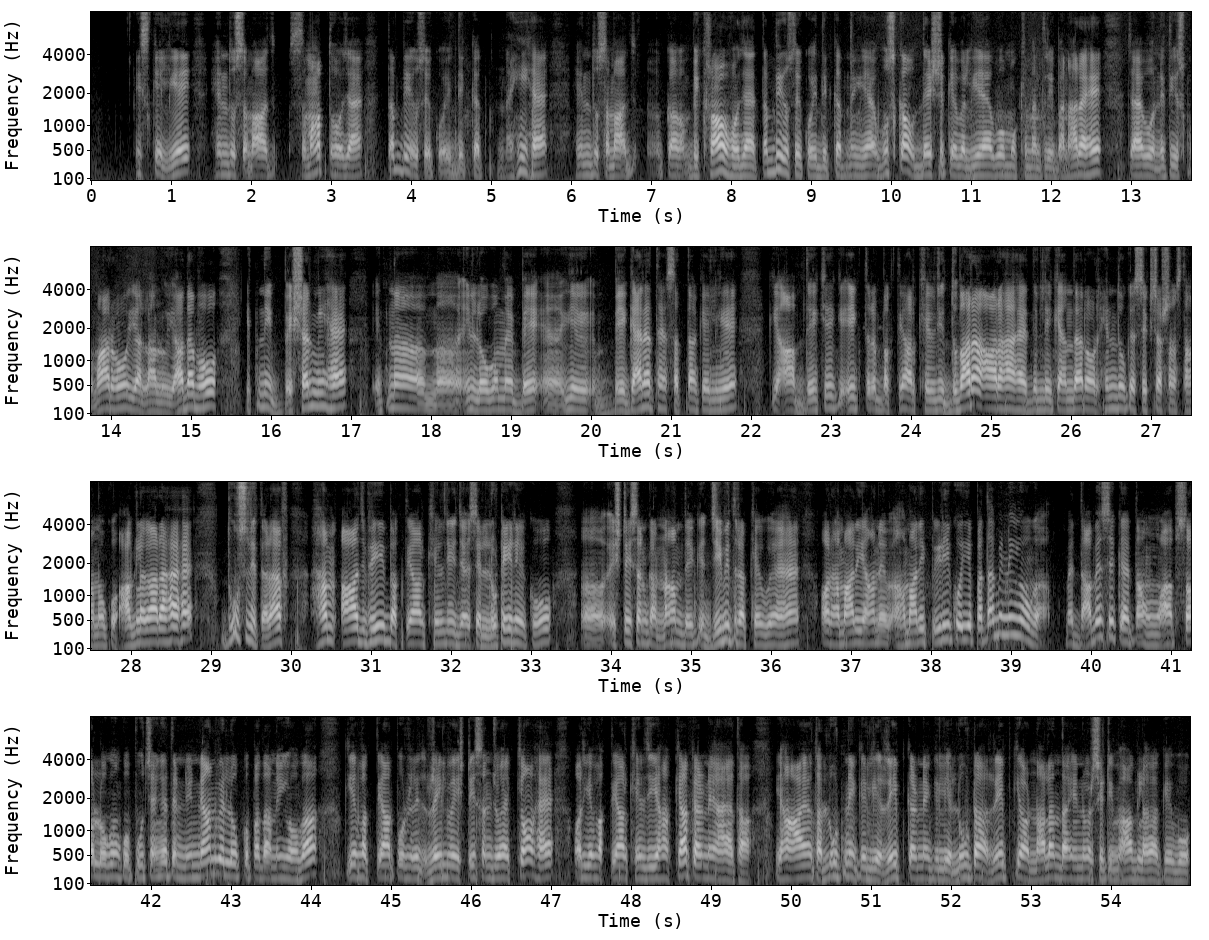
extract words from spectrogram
इसके लिए हिंदू समाज समाप्त हो जाए, तब भी उसे कोई दिक्कत नहीं है। हिंदू समाज का बिखराव हो जाए, तब भी उसे कोई दिक्कत नहीं है। उसका उद्देश्य केवल ये है, वो मुख्यमंत्री बना रहे, चाहे वो नीतीश कुमार हो या लालू यादव हो। इतनी बेशर्मी है, इतना इन लोगों में बे, ये बेगैरत है सत्ता के लिए कि आप देखिए कि एक तरफ़ बख्तियार खिलजी दोबारा आ रहा है दिल्ली के अंदर और हिंदू के शिक्षा संस्थानों को आग लगा रहा है। दूसरी तरफ़ हम आज भी बख्तियार खिलजी जैसे लुटेरे को स्टेशन का नाम दे के जीवित रखे हुए हैं और हमारी आने, हमारी पीढ़ी को ये पता भी नहीं होगा। मैं दावे से कहता हूँ, आप सौ लोगों को पूछेंगे तो निन्यानवे लोग को पता नहीं होगा कि ये बख्तियारपुर रेलवे स्टेशन जो है क्यों है और ये बख्तियार खिलजी यहाँ क्या करने आया था। यहाँ आया था लूटने के लिए, रेप करने के लिए लूटा, रेप किया और नालंदा यूनिवर्सिटी में आग लगा के वो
